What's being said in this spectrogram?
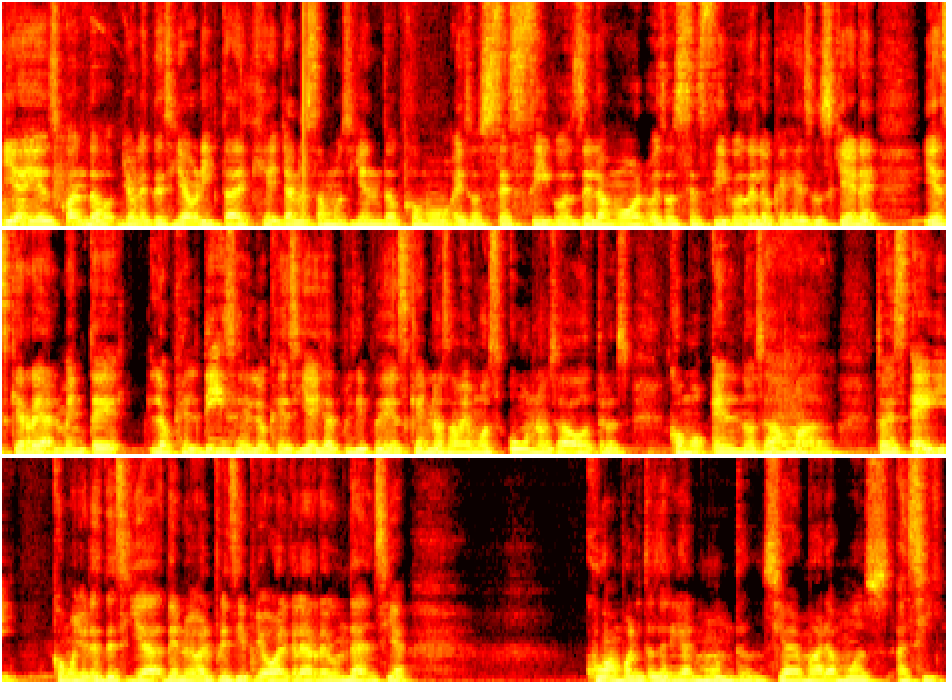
Y ahí es cuando yo les decía ahorita de que ya no estamos siendo como esos testigos del amor o esos testigos de lo que Jesús quiere. Y es que realmente lo que Él dice, lo que decíais al principio, es que nos amemos unos a otros como Él nos ha amado. Entonces, hey, como yo les decía de nuevo al principio, valga la redundancia, cuán bonito sería el mundo si amáramos así.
